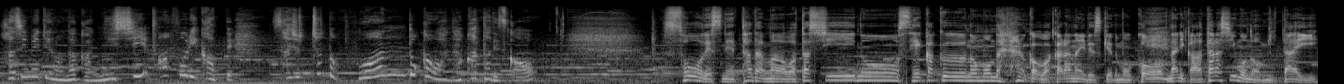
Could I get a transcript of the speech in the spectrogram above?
初めての中西アフリカって最初ちょっと不安とかはなかったですか？そうですね。ただまあ私の性格の問題なのかわからないですけどもこう何か新しいものを見たい。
